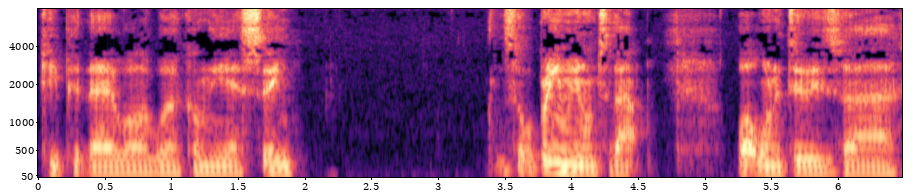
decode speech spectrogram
keep it there while I work on the ESC. And sort of bringing me on to that, what I want to do is uh,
